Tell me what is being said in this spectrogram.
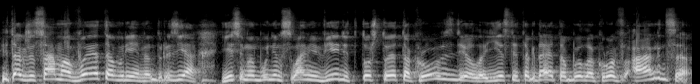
И так же само в это время, друзья, если мы будем с вами верить в то, что эта кровь сделала, если тогда это была кровь Агнца,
